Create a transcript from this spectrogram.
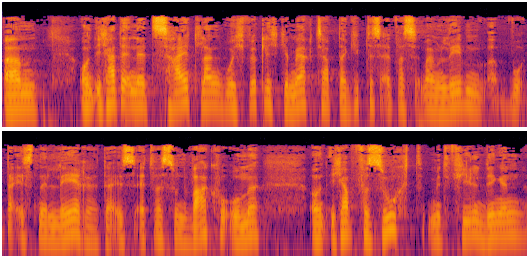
Ähm, und ich hatte eine Zeit lang, wo ich wirklich gemerkt habe, da gibt es etwas in meinem Leben, wo da ist eine Leere, da ist etwas so ein Vakuum. Und ich habe versucht, mit vielen Dingen,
